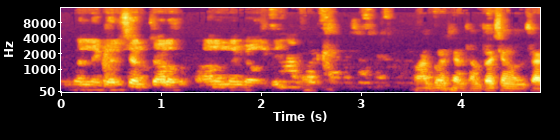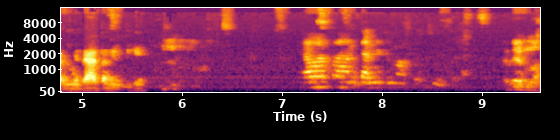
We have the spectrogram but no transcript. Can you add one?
మిమ్మల్ని కలిశాను చాలా ఆనందంగా ఉంది. మాకు కూడా చాలా సంతోషంగా ఉంది సార్ మీరు రావడం ఇంటికి. అదేమ్మా?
